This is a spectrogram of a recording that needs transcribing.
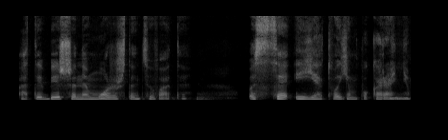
а ти більше не можеш танцювати. Ось це і є твоїм покаранням.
